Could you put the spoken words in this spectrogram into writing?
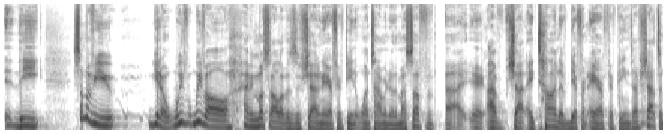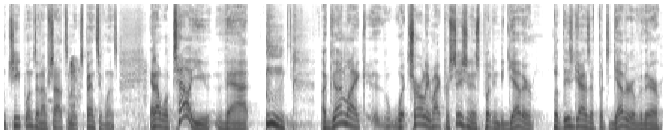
the some of you you know, we've we've all, I mean, most all of us have shot an AR-15 at one time or another. Myself, uh, I've shot a ton of different AR-15s. I've shot some cheap ones and I've shot some expensive ones. And I will tell you that a gun like what Charlie Mike Precision is putting together, what these guys have put together over there.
